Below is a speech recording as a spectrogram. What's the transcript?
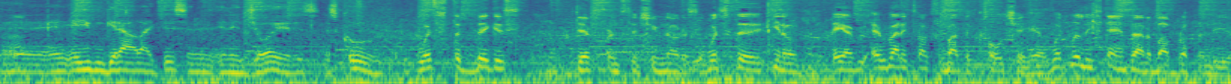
and, and you can get out like this and, and enjoy it, it's, it's cool. What's the biggest difference that you notice? What's the you know they everybody talks about the culture here. What really stands out about Brooklyn to you?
